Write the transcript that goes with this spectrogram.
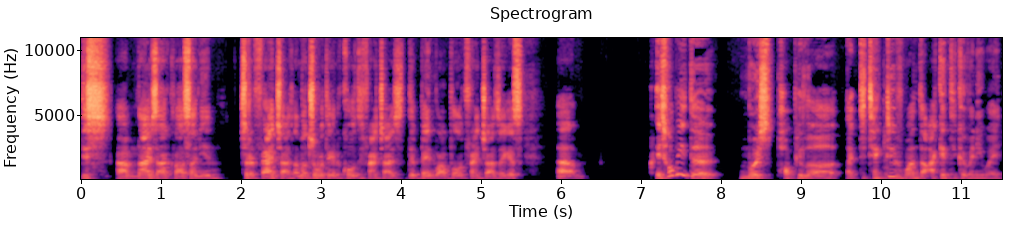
this um, Knives Out Glass Onion sort of franchise. I'm not sure what they're going to call this franchise, the Benoit Blanc franchise, I guess. Um, it's probably the most popular like detective one that I can think of anyway.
